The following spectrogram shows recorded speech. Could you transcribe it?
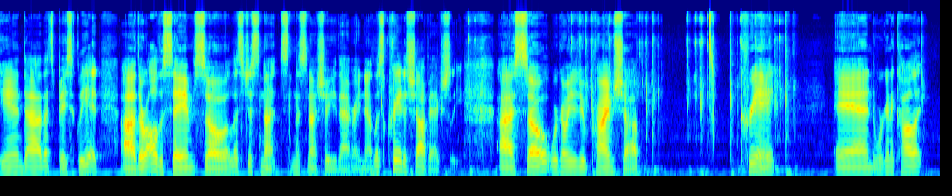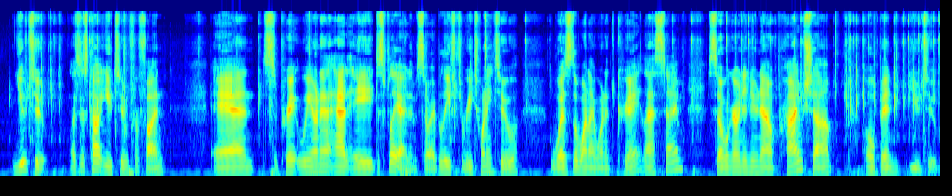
and uh, that's basically it. Uh, they're all the same, so let's just not let's not show you that right now. Let's create a shop actually. Uh, so we're going to do Prime Shop, create, and we're gonna call it YouTube. Let's just call it YouTube for fun. And we want to add a display item. So I believe 322 was the one I wanted to create last time. So we're going to do now Prime Shop, open YouTube.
